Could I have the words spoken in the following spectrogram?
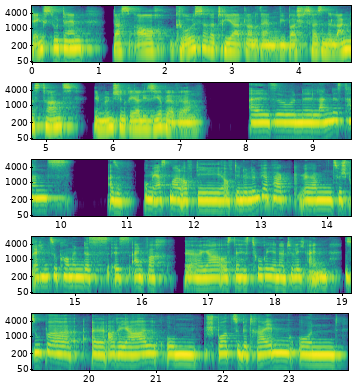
Denkst du denn, dass auch größere Triathlon-Rennen, wie beispielsweise eine Langdistanz, in München realisierbar wären? Also eine Langdistanz, also um erstmal auf, auf den Olympiapark ähm, zu sprechen zu kommen, das ist einfach äh, ja aus der Historie natürlich ein super äh, Areal, um Sport zu betreiben. Und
